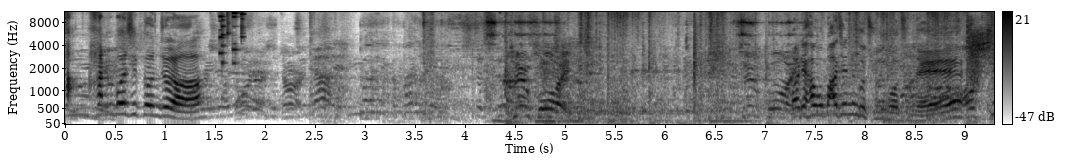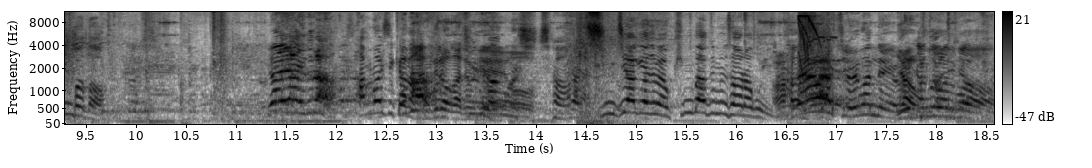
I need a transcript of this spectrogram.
한, 한 번씩 던져야. 빨리 하고 빠지는 거 주는 거 같은데. 어, 킹 받아. 한 번씩 하면 안 들어가 저게. 어. 진지하게 하지 말고 킹 받으면서 하라고. 야, 진짜 열받네. 왜 이렇게 안 들어가는 거야?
